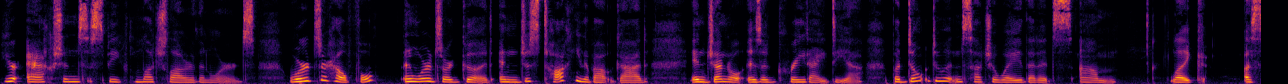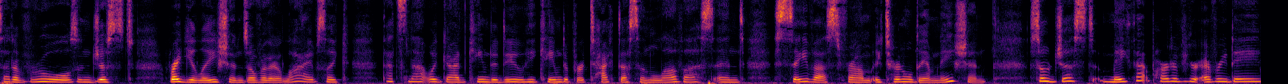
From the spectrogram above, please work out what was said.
Your actions speak much louder than words. Words are helpful and words are good, and just talking about God in general is a great idea, but don't do it in such a way that it's um, like a set of rules and just regulations over their lives. Like, that's not what God came to do. He came to protect us and love us and save us from eternal damnation. So just make that part of your everyday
